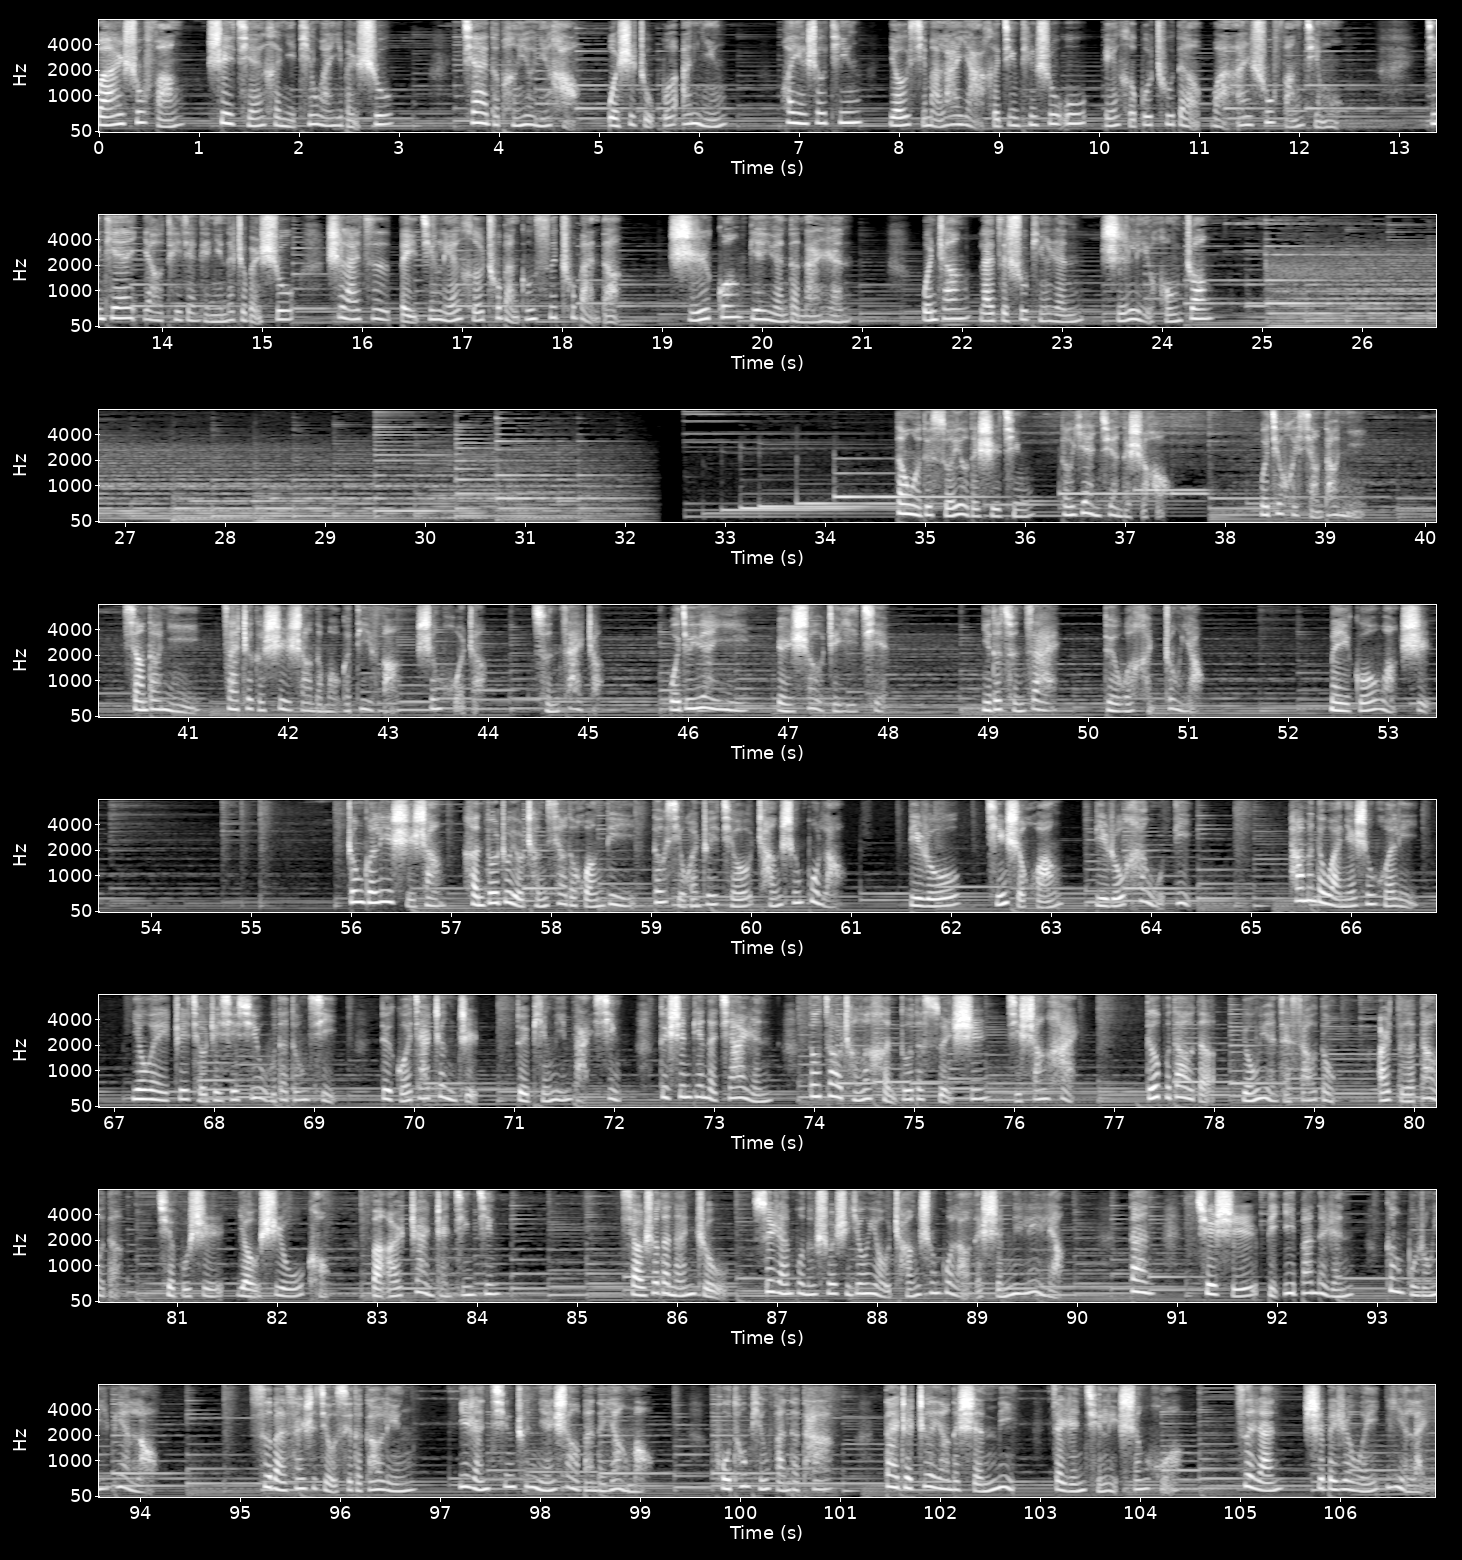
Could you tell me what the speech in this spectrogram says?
晚安书房，睡前和你听完一本书。亲爱的朋友，您好，我是主播安宁，欢迎收听由喜马拉雅和静听书屋联合播出的晚安书房节目。今天要推荐给您的这本书是来自北京联合出版公司出版的《时光边缘的男人》，文章来自书评人十里红妆。当我对所有的事情都厌倦的时候，我就会想到你，想到你在这个世上的某个地方生活着、存在着，我就愿意忍受这一切。你的存在对我很重要。美国往事，中国历史上很多著有成效的皇帝都喜欢追求长生不老，比如秦始皇，比如汉武帝。他们的晚年生活里，因为追求这些虚无的东西，对国家政治、对平民百姓、对身边的家人都造成了很多的损失及伤害。得不到的永远在骚动，而得到的却不是有恃无恐，反而战战兢兢。小说的男主虽然不能说是拥有长生不老的神秘力量，但确实比一般的人更不容易变老。四百三十九岁的高龄，依然青春年少般的样貌。普通平凡的他，带着这样的神秘，在人群里生活，自然是被认为异类。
